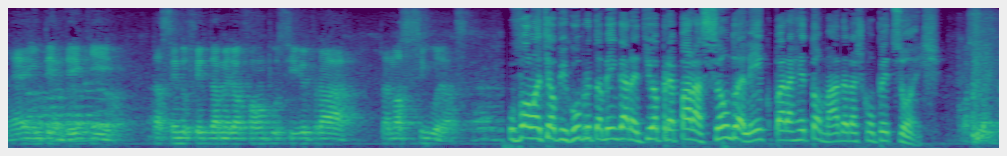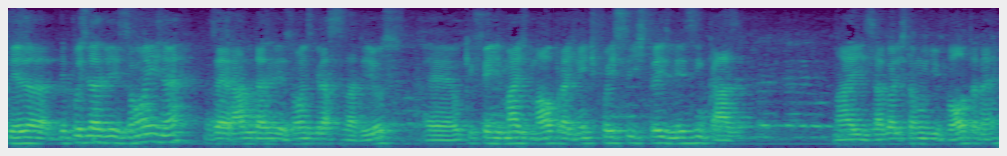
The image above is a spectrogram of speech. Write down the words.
né, entender que está sendo feito da melhor forma possível para para nossa segurança. O volante Alvirrubro também garantiu a preparação do elenco para a retomada das competições. Com certeza, depois das lesões, né? Zerado das lesões, graças a Deus. É, o que fez mais mal para a gente foi esses três meses em casa. Mas agora estamos de volta, né?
